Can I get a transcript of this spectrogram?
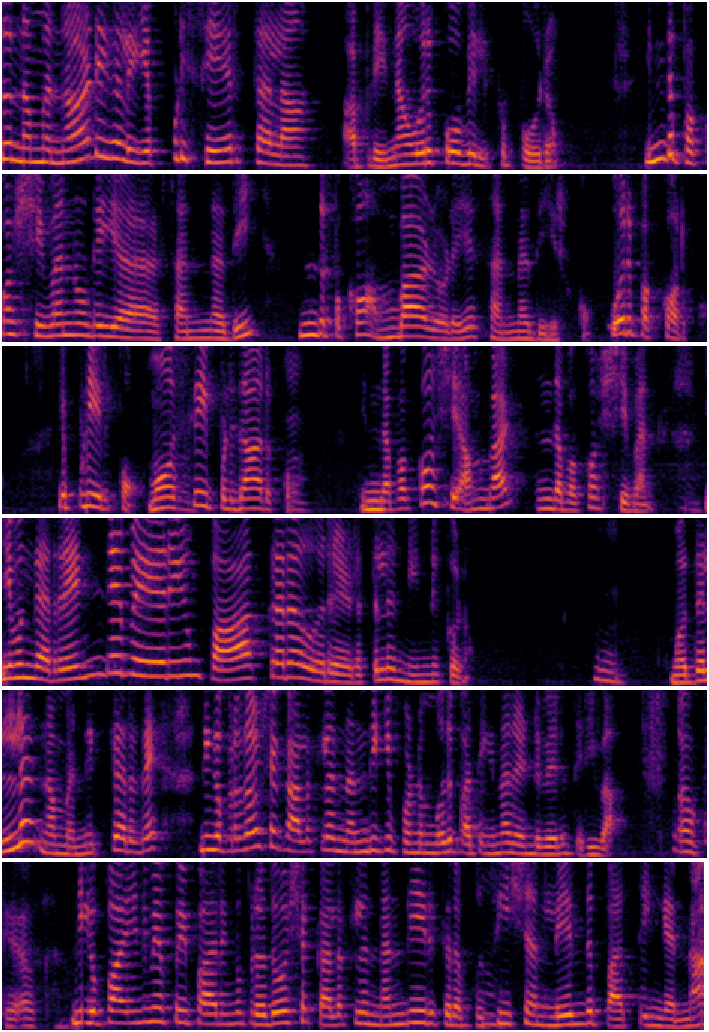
ஸோ நம்ம நாடிகளை எப்படி சேர்க்கலாம்? அப்படின்னா ஒரு கோவிலுக்கு போறோம். இந்த பக்கம் சிவனுடைய சன்னதி இந்த பக்கம் அம்பாளுடைய சன்னதி இருக்கும். ஒரு பக்கம் இருக்கும். எப்படி இருக்கும்? மோஸ்ட்லி இப்படிதான் இருக்கும். இந்த பக்கம் ஷி- அம்பாள் இந்த பக்கம் சிவன். இவங்க ரெண்டு பேரையும் பார்க்கற ஒரு இடத்துல நின்னுக்கணும். ம். முதல்ல நம்ம நிக்கிறதே நீங்க பிரதோஷ காலத்துல நந்திக்கு பண்ணும்போது பாத்தீங்கன்னா ரெண்டு பேரும் தெரியவா ஓகே ஓகே. நீங்க பா இனிமே போய் பாருங்க பிரதோஷ காலத்துல நந்தி இருக்கிற பொசிஷன்ல இருந்து பாத்தீங்கன்னா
